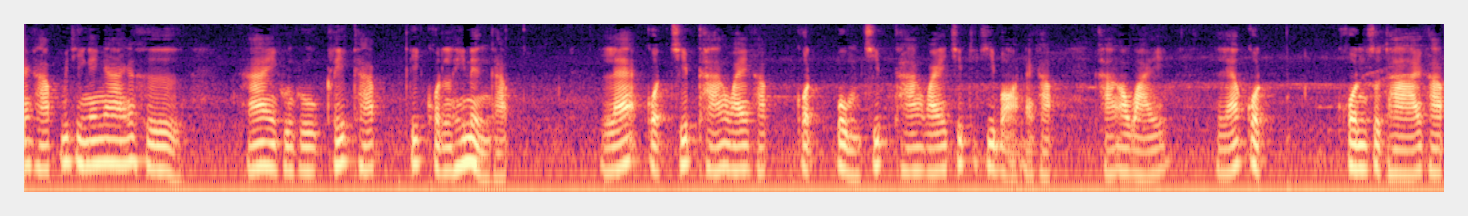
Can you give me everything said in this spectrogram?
นะครับ วิธีง่ายๆก็คือ ให้คุณครูคลิกครับ คลิกคนที่ 1 ครับ และกดชิปค้างไว้ครับ กดปุ่มชิปค้างไว้ชิปที่คีย์บอร์ดนะครับ ค้างเอาไว้ แล้วกดคนสุดท้ายครับ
